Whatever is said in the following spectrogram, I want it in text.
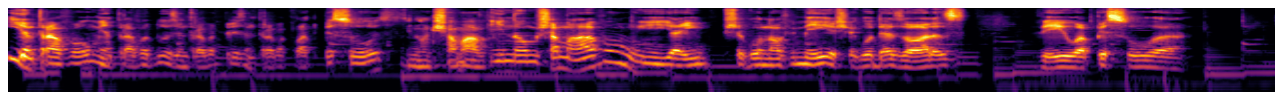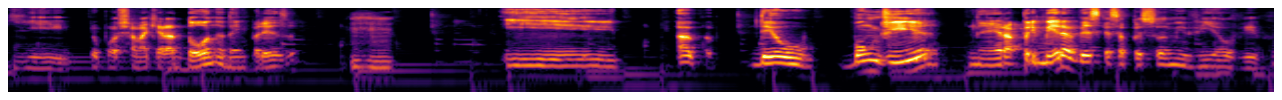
E entrava uma, entrava duas, entrava três, entrava quatro pessoas. E não te chamava. E não me chamavam, e aí chegou nove e meia, chegou dez horas, veio a pessoa que eu posso chamar que era a dona da empresa, Uhum. e ah, deu bom dia, né? Era a primeira vez que essa pessoa me via ao vivo.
